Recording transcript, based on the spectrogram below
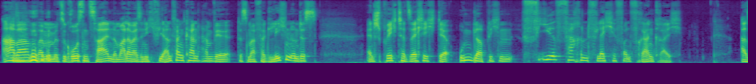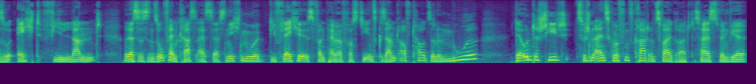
Aber weil man mit so großen Zahlen normalerweise nicht viel anfangen kann, haben wir das mal verglichen und es entspricht tatsächlich der unglaublichen vierfachen Fläche von Frankreich also echt viel Land. Und das ist insofern krass, als das nicht nur die Fläche ist von Permafrost, die insgesamt auftaut, sondern nur der Unterschied zwischen 1,5 Grad und 2 Grad. Das heißt, wenn wir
